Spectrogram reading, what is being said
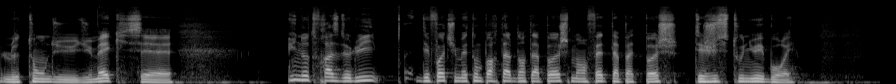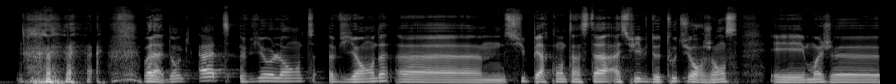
le ton du, du mec. C'est une autre phrase de lui. Des fois, tu mets ton portable dans ta poche, mais en fait, t'as pas de poche. T'es juste tout nu et bourré. Voilà, donc hâte violente viande, euh, super compte Insta à suivre de toute urgence. Et moi, je,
